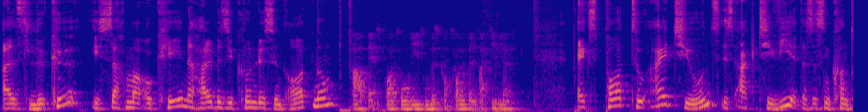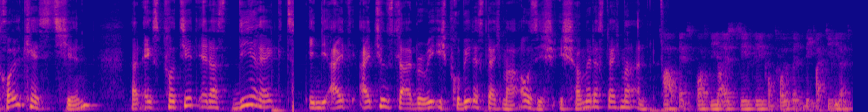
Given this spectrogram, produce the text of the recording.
als Lücke. Ich sag mal, okay, eine halbe Sekunde ist in Ordnung. Tab Export aktiviert Export to iTunes ist aktiviert. Das ist ein Kontrollkästchen. Dann exportiert er das direkt in die iTunes Library. Ich probiere das gleich mal aus. Ich, ich schaue mir das gleich mal an. Export via SCP Kontrollfeld nicht aktiviert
